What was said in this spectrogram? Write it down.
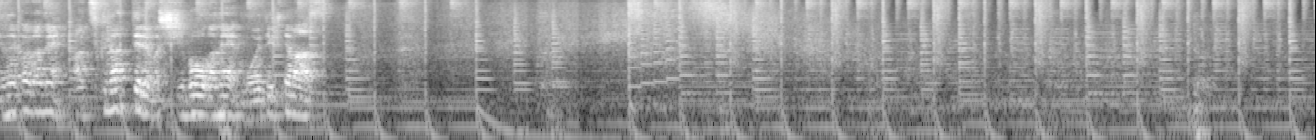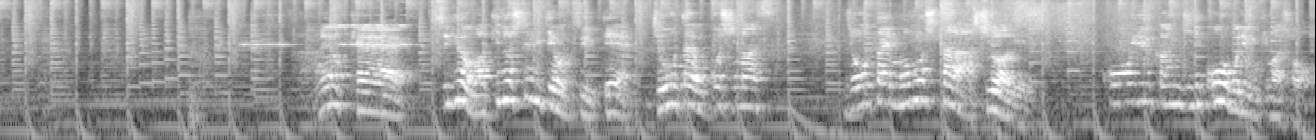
背中がね熱くなってれば脂肪がね燃えてきてます。はい OK 次は脇の下に手をついて上体を起こします。上体戻したら足を上げる。こういう感じで交互に動きましょ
